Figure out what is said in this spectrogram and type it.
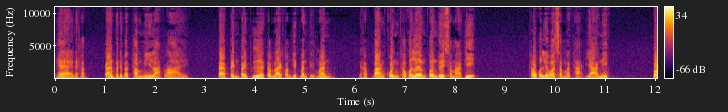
แผ่นะครับ การปฏิบัติธรรมมีหลากหลาย แต่เป็นไปเพื่อทำลายความยึดมั่นถือมั่นนะครับ บางคนเขาก็เริ่มต้นด้วยสมาธิเขาก็เรียกว่าสมถะญาณิก ก็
